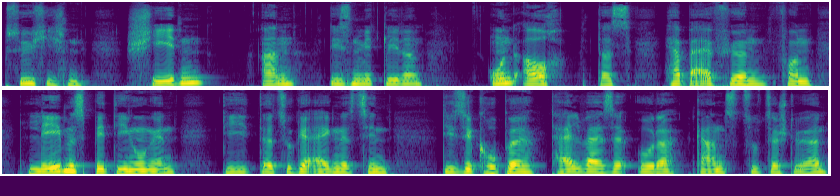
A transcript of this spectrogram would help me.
psychischen Schäden an diesen Mitgliedern und auch das Herbeiführen von Lebensbedingungen, die dazu geeignet sind, diese Gruppe teilweise oder ganz zu zerstören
